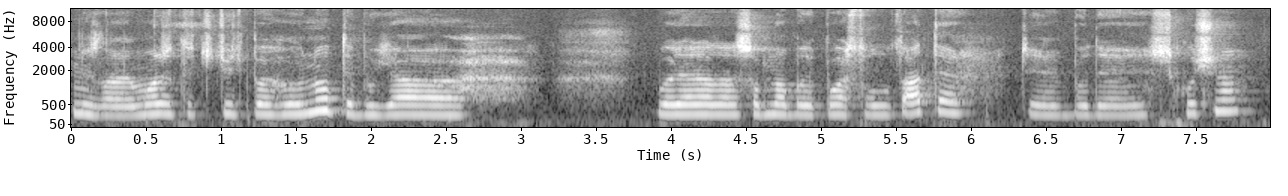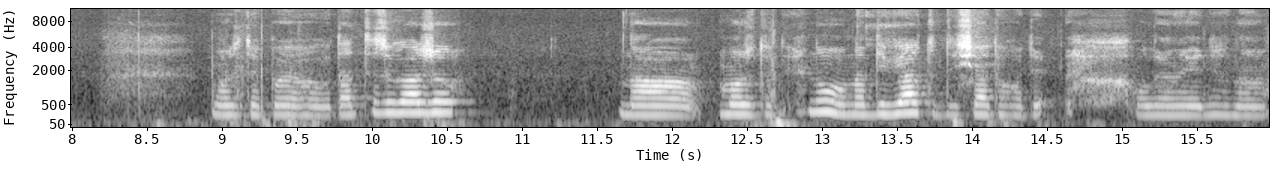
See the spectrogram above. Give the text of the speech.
Не знаю, можете чуть-чуть перегорнути, бо я. Бо я зараз буду просто лутати, це буде скучно. Можете перегортати зразу. На, можете, ну, на 9-10 годину хвилину, я не знаю.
